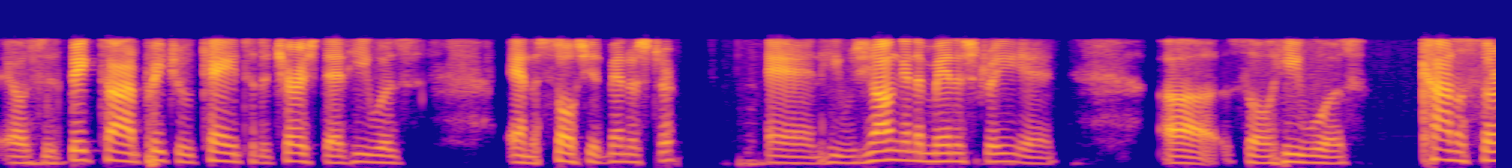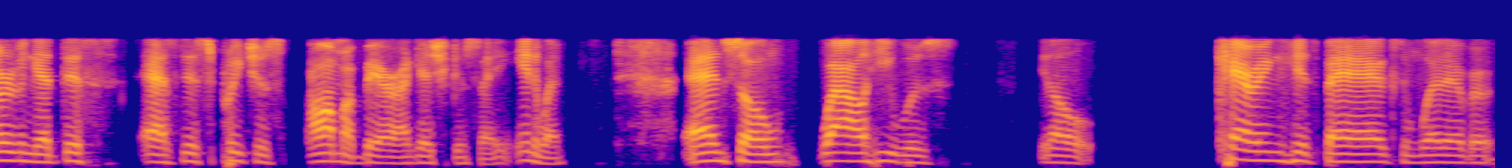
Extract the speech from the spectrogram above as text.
there was this big time preacher who came to the church that he was an associate minister, and he was young in the ministry, and uh, so he was kind of serving at this as this preacher's armor bearer, I guess you can say. Anyway, and so while he was, you know, carrying his bags and whatever,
